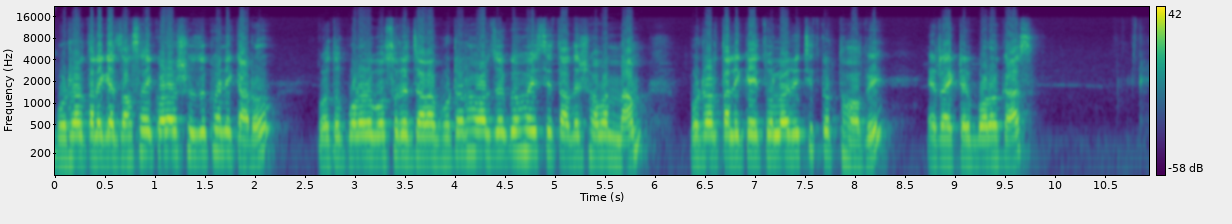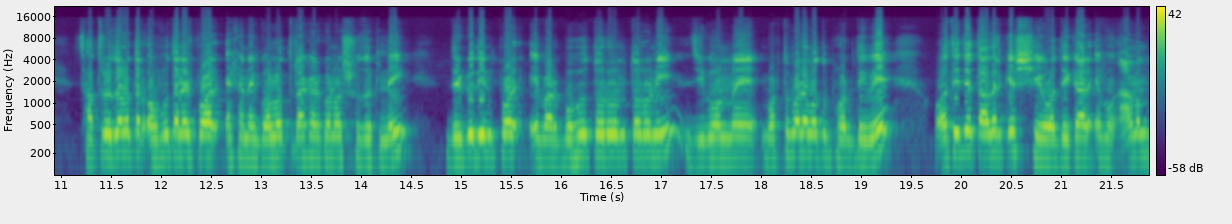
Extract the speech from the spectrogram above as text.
ভোটার তালিকা যাচাই করার সুযোগ হয়নি কারও। গত পনেরো বছরে যারা ভোটার হওয়ার যোগ্য হয়েছে, তাদের সবার নাম ভোটার তালিকায় তোলা নিশ্চিত করতে হবে। এটা একটা বড় কাজ। ছাত্র জনতার অবদানের পর এখানে গলত রাখার কোনো সুযোগ নেই। দীর্ঘদিন পর এবার বহু তরুণ তরুণী জীবনে বর্তমানের মতো ভোট দিবে। অতীতে তাদেরকে সে অধিকার এবং আনন্দ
